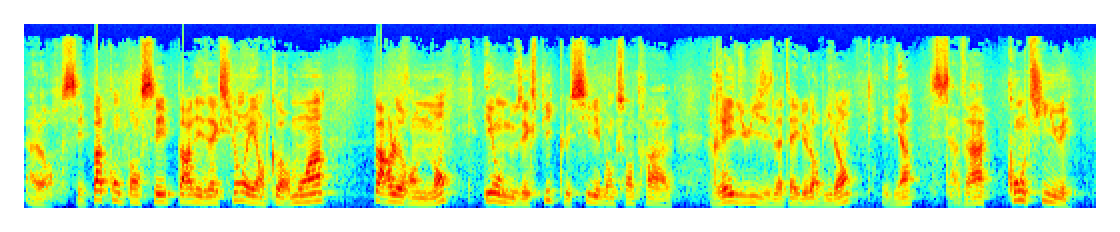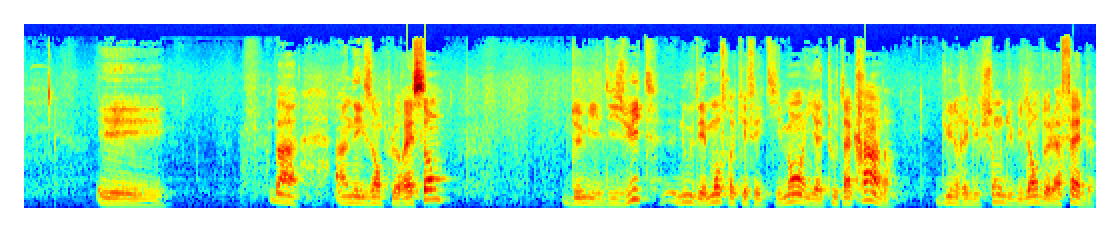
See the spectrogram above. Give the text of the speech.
Alors, ce n'est pas compensé par les actions et encore moins par le rendement. Et on nous explique que si les banques centrales réduisent la taille de leur bilan, eh bien, ça va continuer. Et ben, un exemple récent, 2018, nous démontre qu'effectivement, il y a tout à craindre d'une réduction du bilan de la Fed.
